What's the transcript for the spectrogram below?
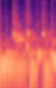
you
